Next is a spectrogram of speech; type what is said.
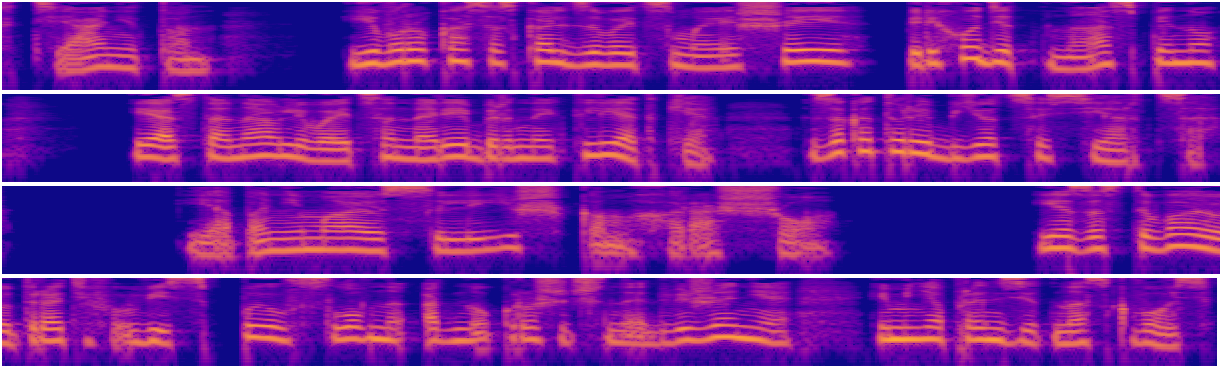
— тянет он. Его рука соскальзывает с моей шеи, переходит на спину и останавливается на реберной клетке, за которой бьется сердце. Я понимаю слишком хорошо. Я застываю, утратив весь пыл, словно одно крошечное движение, и меня пронзит насквозь.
